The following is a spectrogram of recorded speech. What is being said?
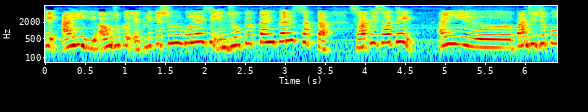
કે અહીં આવું જો કોઈ એપ્લિકેશન બોલે છે, એનો જો ઉપયોગ ટાઈમ કરી જ શકતા સાથે સાથે અહીં પાંજી જો કો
